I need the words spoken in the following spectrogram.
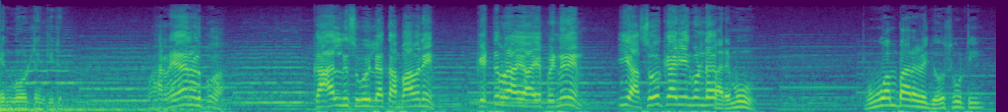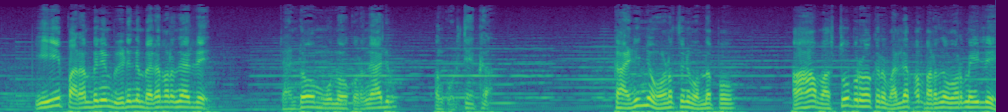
എങ്ങോട്ടെങ്കിലും. പറയാൻ എളുപ്പമാ. കാലിന് സുഖമില്ലാത്ത അമ്മാവനെയും കെട്ടുപ്രായമായ പെണ്ണിനെയും ഈ അസുഖക്കാരിയും കൊണ്ട് പരമു പൂവമ്പാറയിലെ ജോസൂട്ടി ഈ പറമ്പിനും വീടിനും വില പറഞ്ഞാലേ രണ്ടോ മൂന്നോ കുറഞ്ഞാലും അങ്ങ് കൊടുത്തേക്ക. കഴിഞ്ഞ ഓണത്തിന് വന്നപ്പോ ആ വസ്തു ബ്രോക്കർ വല്ലഭം പറഞ്ഞ ഓർമ്മയില്ലേ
